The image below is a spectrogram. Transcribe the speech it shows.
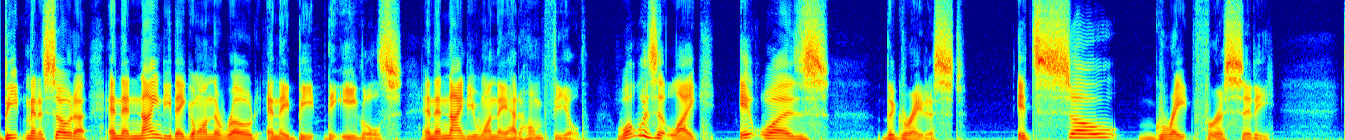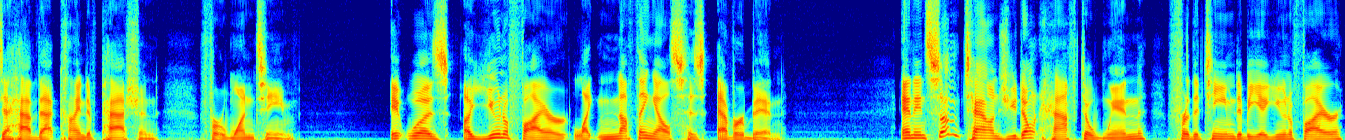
beat Minnesota. And then 90, they go on the road and they beat the Eagles. And then 91, they had home field. What was it like? It was the greatest. It's so great for a city to have that kind of passion for one team. It was a unifier like nothing else has ever been. And in some towns, you don't have to win for the team to be a unifier.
